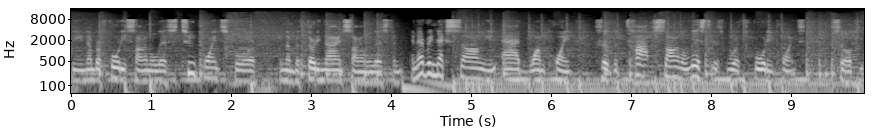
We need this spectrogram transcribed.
the number 40 song on the list, two points for the number 39 song on the list, and, and every next song you add one point. So the top song on the list is worth 40 points. So if you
